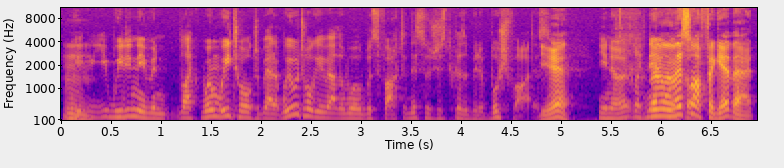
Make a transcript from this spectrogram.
Mm. we, we didn't even like when we talked about it. We were talking about the world was fucked, and this was just because of a bit of bushfires. yeah. you know, like now we've let's got- not forget that.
